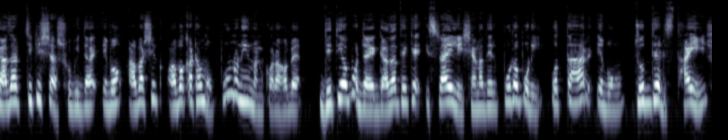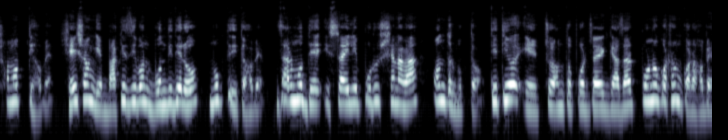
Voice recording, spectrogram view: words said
গাজার চিকিৎসা সুবিধা এবং আবাসিক অবকাঠামো পুনর্নির্মাণ করা হবে। দ্বিতীয় পর্যায়ে গাজা থেকে ইসরায়েলি সেনাদের পুরোপুরি প্রত্যাহার এবং যুদ্ধের স্থায়ী সমাপ্তি হবে। সেই সঙ্গে বাকি জীবন বন্দীদেরও মুক্তি দিতে হবে, যার মধ্যে ইসরায়েলি পুরুষ সেনারা অন্তর্ভুক্ত। তৃতীয় এর চূড়ান্ত পর্যায়ে গাজার পুনর্গঠন করা হবে।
